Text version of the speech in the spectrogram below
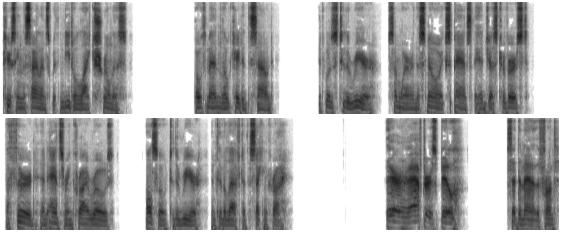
piercing the silence with needle like shrillness. Both men located the sound. It was to the rear, somewhere in the snow expanse they had just traversed. A third and answering cry arose, also to the rear and to the left of the second cry. They're after us, Bill, said the man at the front.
